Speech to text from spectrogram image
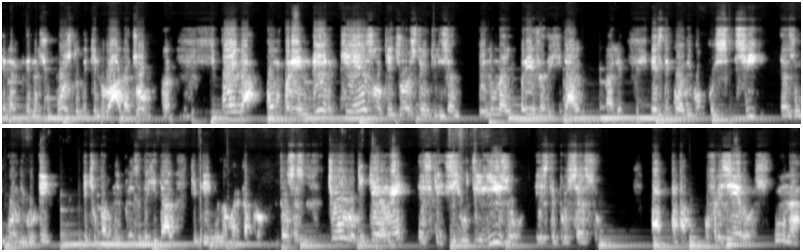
en el, en el, supuesto de que lo haga yo, ¿eh? pueda comprender qué es lo que yo estoy utilizando en una empresa digital, ¿vale? Este código, pues sí, es un código hecho para una empresa digital que tiene una marca propia. Entonces, yo lo que es que este proceso para ofreceros una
